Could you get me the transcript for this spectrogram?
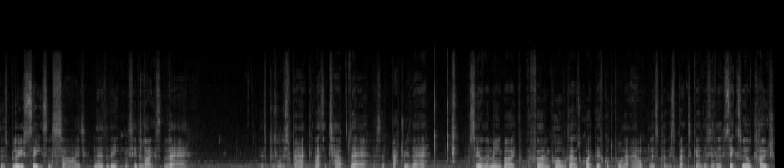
there's blue seats inside. And there's the you can see the lights there. Let's put all this back. That's a tab there. That's a battery there. I see what they mean by a firm pull because that was quite difficult to pull that out. Let's put this back together this again. is a six wheel coach.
